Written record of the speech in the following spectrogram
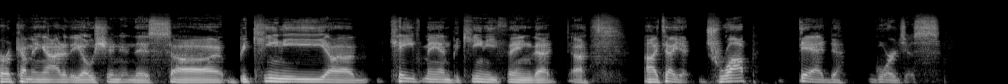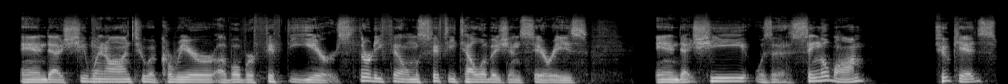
Her coming out of the ocean in this uh, bikini, uh, caveman bikini thing that uh, I tell you, drop dead gorgeous. And uh, she went on to a career of over 50 years 30 films, 50 television series. And uh, she was a single mom, two kids,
